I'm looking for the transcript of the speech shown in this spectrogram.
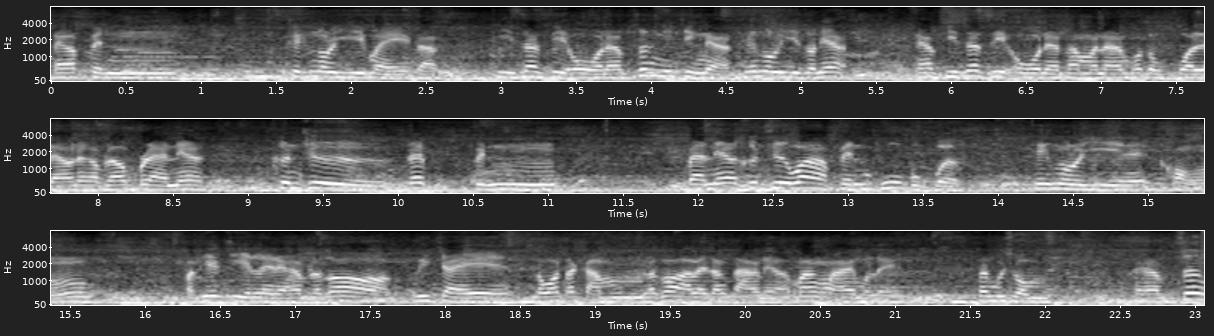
นะครับเป็นเทคโนโลยีใหม่จาก TZCO นะครับ ซึ่งจริงๆเนี่ยเทคโนโลยีตัวเนี้ย นะครับ TZCO เนี่ยทำมานานพอสมควรแล้วนะครับ แล้วแบรนด์เนี้ยขึ้นชื่อได้เป็นแบรนด์เนี้ยขึ้นชื่อว่าเป็นผู้บุกเบิกเทคโนโลยีของประเทศจีนเลยนะครับ แล้วก็วิจัยนวัตกรรมแล้วก็อะไรต่างๆเนี่ยมากมายหมดเลยท่านผู้ชมนะครับ ซึ่ง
